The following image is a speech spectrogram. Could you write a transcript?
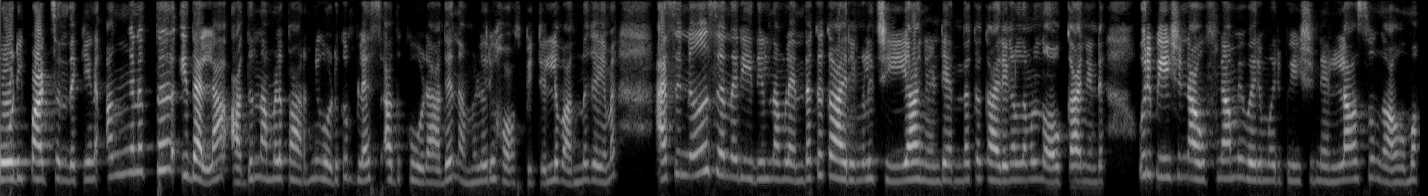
ബോഡി പാർട്സ് എന്തൊക്കെയാണ്? അങ്ങനത്തെ ഇതല്ല. അത് നമ്മൾ പറഞ്ഞു കൊടുക്കും. പ്ലസ് അത് കൂടാതെ നമ്മളൊരു ഹോസ്പിറ്റലിൽ വന്നു കഴിയുമ്പോൾ ആസ് എ നേഴ്സ് എന്ന രീതിയിൽ നമ്മൾ എന്തൊക്കെ കാര്യങ്ങൾ ചെയ്യാനുണ്ട്? എന്തൊക്കെ കാര്യങ്ങൾ നമ്മൾ നോക്കാനുണ്ട്? ഒരു പേഷ്യന്റ് ഔഫ്നാമി വരുമ്പോൾ ഒരു പേഷ്യന്റ് എല്ലാസും ആകുമ്പോൾ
